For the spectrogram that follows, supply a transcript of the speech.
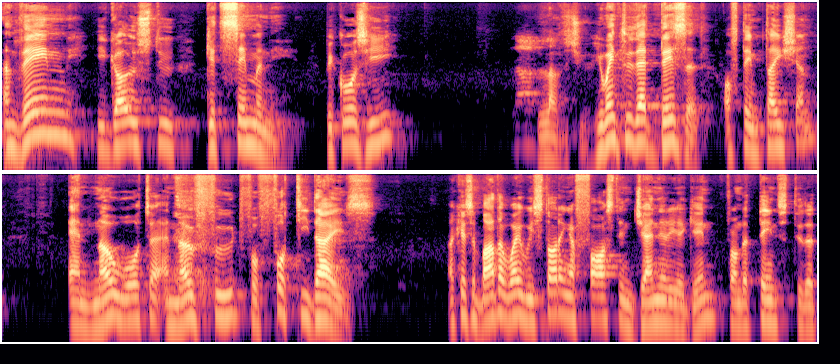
And then he goes to Gethsemane because he loved you. He went through that desert of temptation and no water and no food for 40 days. Okay, so by the way, we're starting a fast in January again from the 10th to the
